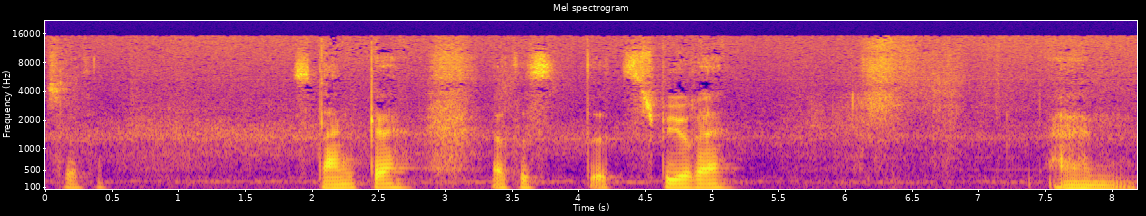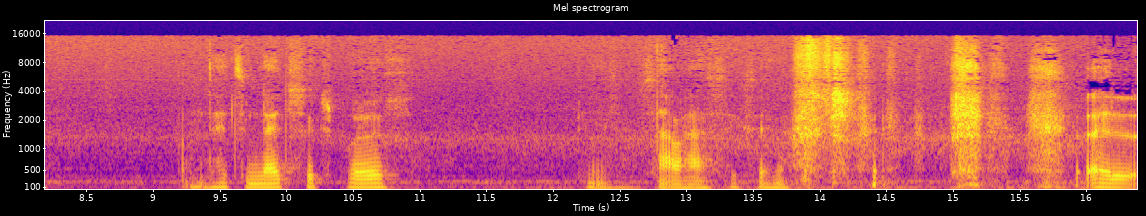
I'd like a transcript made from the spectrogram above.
versuchen zu denken, oder zu spüren. Ähm, und jetzt im letzten Gespräch bin ich sauhässig gewesen. weil,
